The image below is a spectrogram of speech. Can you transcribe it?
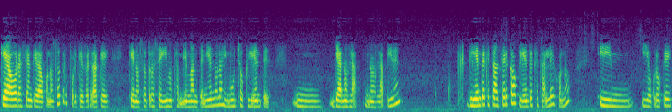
que ahora se han quedado con nosotros, porque es verdad que, que nosotros seguimos también manteniéndolas y muchos clientes mm, ya nos la, nos la piden, clientes que están cerca o clientes que están lejos, ¿no? Y, y yo creo que,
